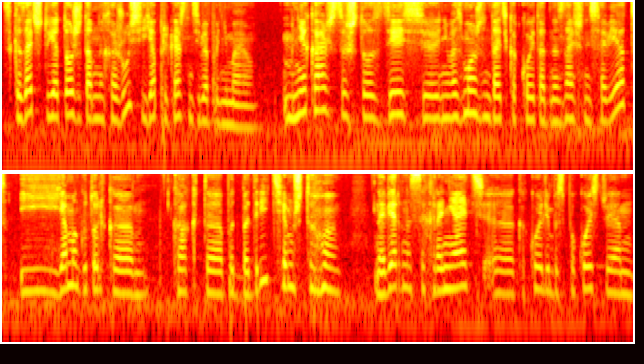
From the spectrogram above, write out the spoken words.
сказать, что я тоже там нахожусь, и я прекрасно тебя понимаю. Мне кажется, что здесь невозможно дать какой-то однозначный совет, и я могу только как-то подбодрить тем, что, наверное, сохранять э, какое-либо спокойствие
